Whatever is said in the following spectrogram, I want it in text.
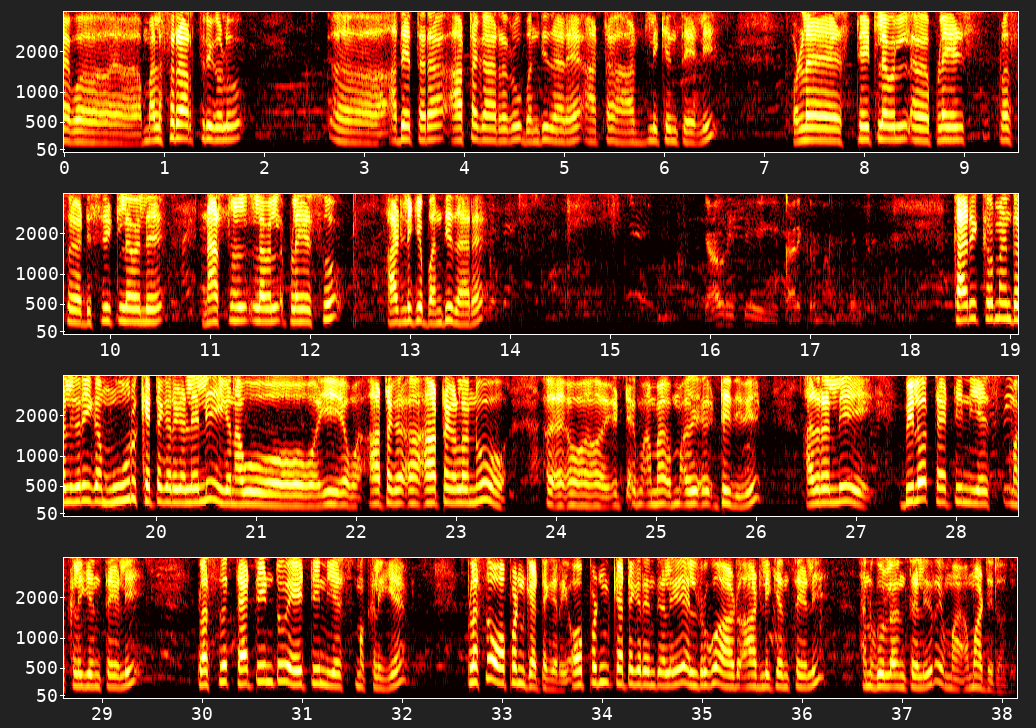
ಮತ್ಸರಾರ್ಥಿಗಳು ಅದೇ ಥರ ಆಟಗಾರರು ಬಂದಿದ್ದಾರೆ. ಆಟ ಆಡಲಿಕ್ಕೆ ಅಂತೇಳಿ ಒಳ್ಳೆ state level players plus district level national level players ಆಡಲಿಕ್ಕೆ ಬಂದಿದ್ದಾರೆ. ಯಾವ ರೀತಿ ಕಾರ್ಯಕ್ರಮ ಅಂತ ಹೇಳಿದರೆ ಈಗ ಮೂರು ಕೆಟಗರಿಗಳಲ್ಲಿ ಈಗ ನಾವು ಈ ಆಟ ಆಟಗಳನ್ನು ಇಟ್ಟಿದ್ದೀವಿ. ಅದರಲ್ಲಿ ಬಿಲೋ ತರ್ಟೀನ್ ಇಯರ್ಸ್ ಮಕ್ಕಳಿಗೆ ಅಂತೇಳಿ plus thirteen to eighteen years ಮಕ್ಕಳಿಗೆ plus open category open category ಅಂತೇಳಿ ಎಲ್ರಿಗೂ ಆಡು ಆಡಲಿಕ್ಕೆ ಅಂತೇಳಿ ಅನುಕೂಲ ಅಂತೇಳಿದರೆ ಮಾಡಿರೋದು.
